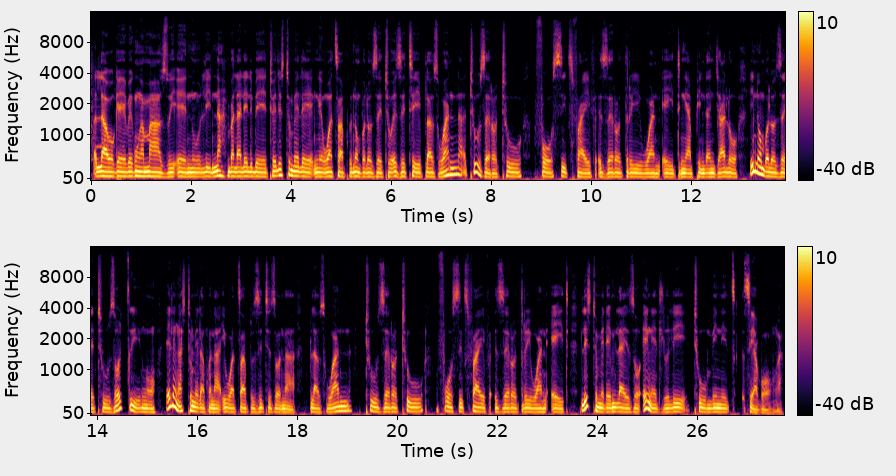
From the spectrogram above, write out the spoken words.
lawo ke bekungamazwi enu lina balaleli bethu elisithumele ngeWhatsApp kunombolo zethu ezithi +1 202 4650318 ngiyaphinda njalo inombolo zethu zocingo elingasithumela khona iWhatsApp zithi zona +1 202 4650318 lisithumele imlayezo engedluli 2 minutes. Siyabonga.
